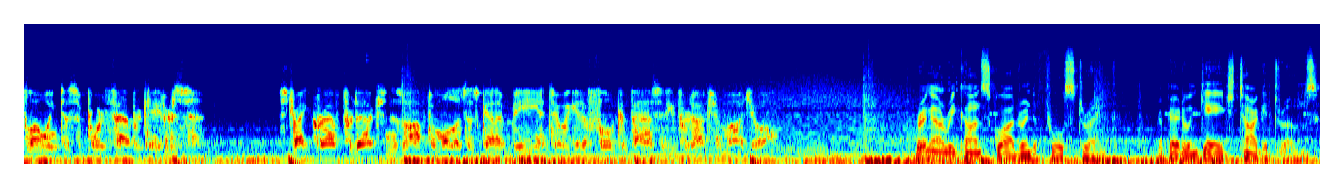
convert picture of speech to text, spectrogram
Flowing to support fabricators. Strikecraft production is optimal as it's gonna be until we get a full capacity production module. Bring our recon squadron to full strength. Prepare to engage target drones.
